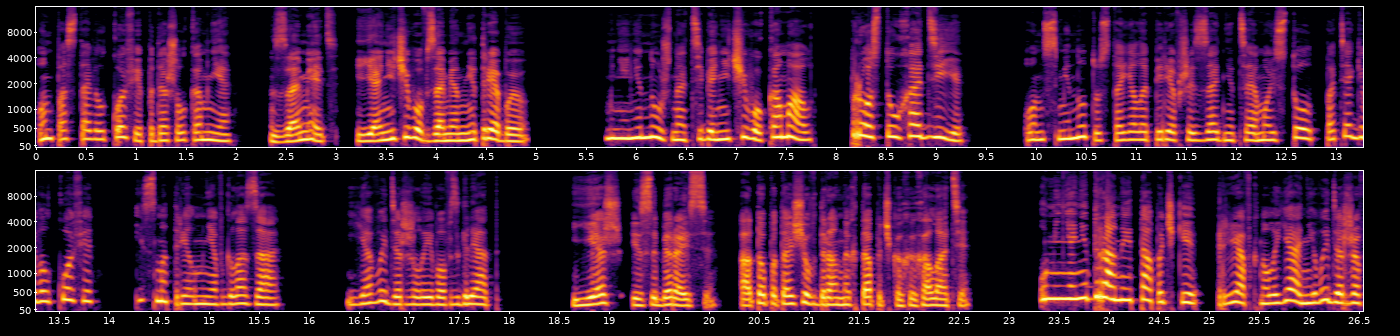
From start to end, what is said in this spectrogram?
Он поставил кофе и подошел ко мне. Заметь, я ничего взамен не требую. Мне не нужно от тебя ничего, Камал. Просто уходи. Он с минуту стоял, оперевшись задницей о мой стол, потягивал кофе и смотрел мне в глаза. Я выдержала его взгляд. «Ешь и собирайся, а то потащу в драных тапочках и халате». «У меня не драные тапочки!» — рявкнула я, не выдержав,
